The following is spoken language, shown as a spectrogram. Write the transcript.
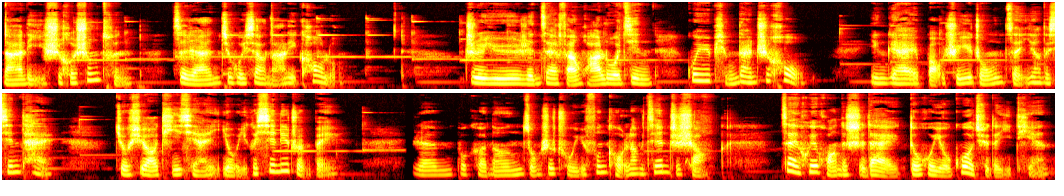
哪里适合生存，自然就会向哪里靠拢。至于人在繁华落尽、归于平淡之后，应该保持一种怎样的心态？就需要提前有一个心理准备。人不可能总是处于风口浪尖之上，再辉煌的时代都会有过去的一天。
